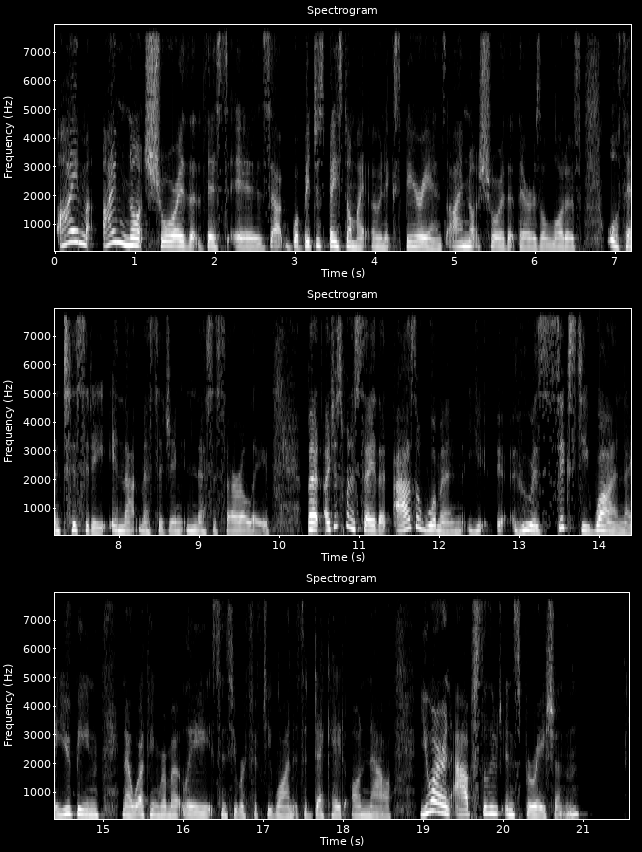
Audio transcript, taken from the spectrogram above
I'm I'm not sure that this is, uh, well, but just based on my own experience, I'm not sure that there is a lot of authenticity in that messaging necessarily. But I just want to say that as a woman you, who is 61, now you've been now working remotely since you were 51. It's a decade on now. You are an absolute inspiration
